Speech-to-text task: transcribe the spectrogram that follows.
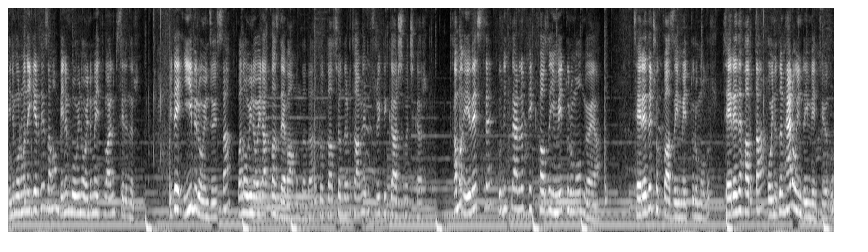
benim ormana girdiği zaman benim bu oyunu oynama ihtimalim silinir. Bir de iyi bir oyuncuysa bana oyunu oynatmaz devamında da. Rotasyonlarımı tahmin edip sürekli karşıma çıkar. Ama EVS'te bu liglerde pek fazla invade durumu olmuyor ya. TR'de çok fazla invade durumu olur. TR'de hatta oynadığım her oyunda invade yiyordum.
